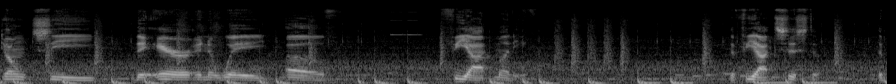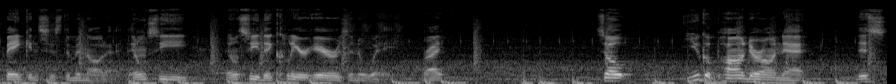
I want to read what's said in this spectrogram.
don't see the error in the way of fiat money the fiat system the banking system and all that. They don't see they don't see the clear errors in the way right? So you could ponder on that. This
